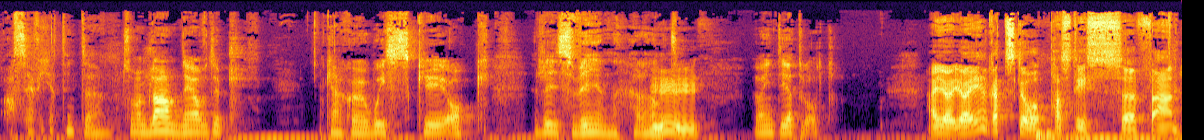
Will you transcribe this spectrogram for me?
Alltså jag vet inte. Som en blandning av typ kanske whisky och risvin eller något. Det var inte jättegott. Ja, jag, jag är en rätt stor pastis-fan.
